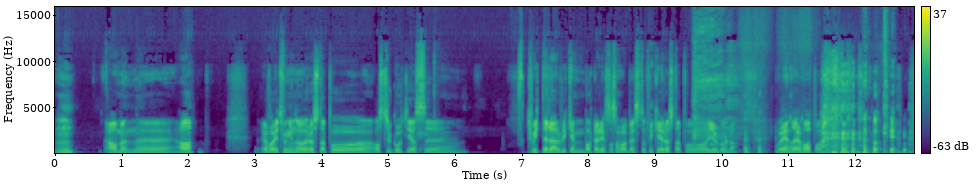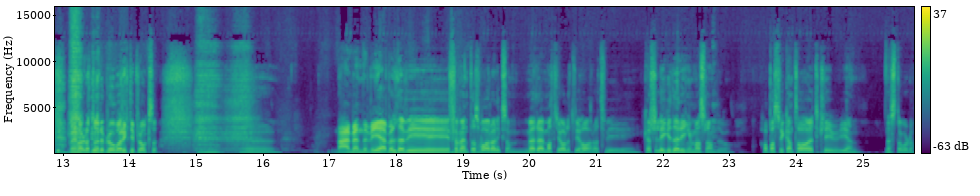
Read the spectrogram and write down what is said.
Mm. Ja, men ja. Jag var ju tvungen att rösta på Ostrogotias Twitter där vilken bortaresa som var bäst. Då fick jag rösta på Djurgården då. Det var det enda jag var på. okay. Men jag hörde att Örebro var riktigt bra också. Uh, nej, men vi är väl där vi förväntas vara liksom med det materialet vi har. Att vi kanske ligger där i ingenmansland och hoppas vi kan ta ett kliv igen nästa år då.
